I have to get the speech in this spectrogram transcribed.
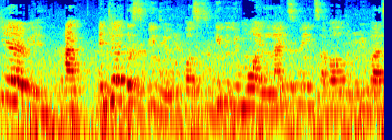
sharing, and enjoy this video because it's giving you more enlightenment about the rivers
